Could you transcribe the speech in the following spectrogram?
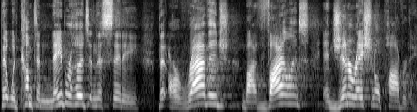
that would come to neighborhoods in this city that are ravaged by violence and generational poverty.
